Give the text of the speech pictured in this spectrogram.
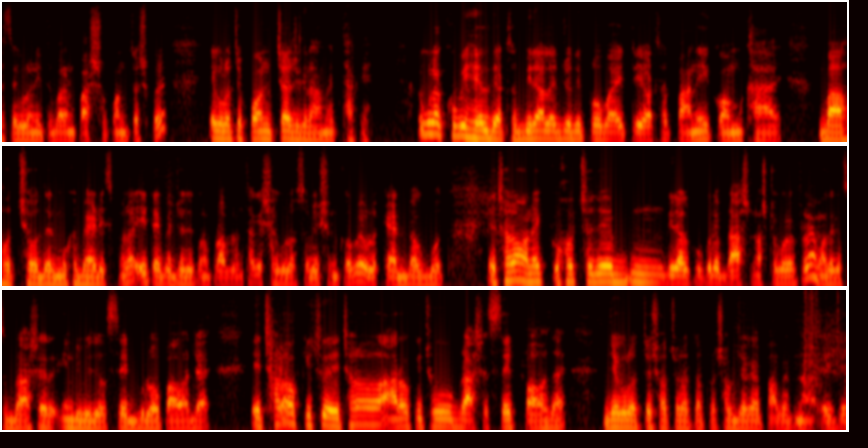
আছে, এগুলো নিতে পারেন পাঁচশো পঞ্চাশ করে, এগুলো হচ্ছে পঞ্চাশ গ্রামের থাকে। এগুলো খুবই হেলদি অর্থাৎ বিড়ালের যদি প্রোবায়োটি অর্থাৎ পানি কম খায় বা হচ্ছে ওদের মুখে ব্যাড স্মেল হয়, এই টাইপের যদি কোনো প্রবলেম থাকে, সেগুলো সলিউশন করবে ওগুলো ক্যাট ডগ বোধ এছাড়াও অনেক হচ্ছে যে বিড়াল কুকুরে ব্রাশ নষ্ট করে ফেলে, আমাদের কাছে ব্রাশের ইন্ডিভিজুয়াল সেটগুলো পাওয়া যায়। এছাড়াও কিছু, এছাড়াও আরও কিছু ব্রাশের সেট পাওয়া যায়, যেগুলো হচ্ছে সচরাচর আপনার সব জায়গায় পাবেন না। এই যে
